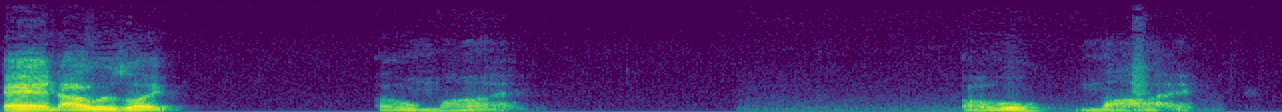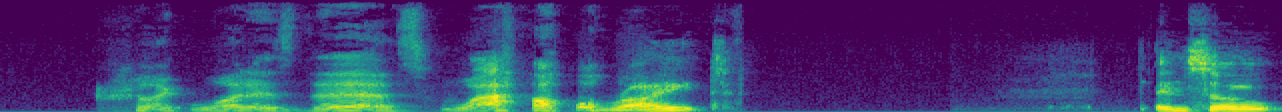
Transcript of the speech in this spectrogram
And I was like, oh my. Oh my. You're like, what is this? Wow. Right? And so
